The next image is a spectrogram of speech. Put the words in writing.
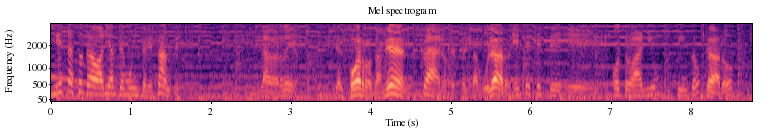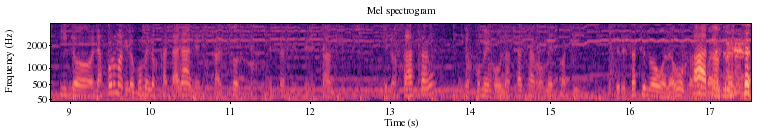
Y esa es otra variante muy interesante. La verdad. Y el puerro también. Claro. Espectacular. Ese es este eh, otro allium distinto. Claro. Y lo- la forma que lo comen los catalanes, los calzots, esa es interesante. Que los asan y los comen con una salsa romesco así. Se le está haciendo agua a la boca, Ah, me parece.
